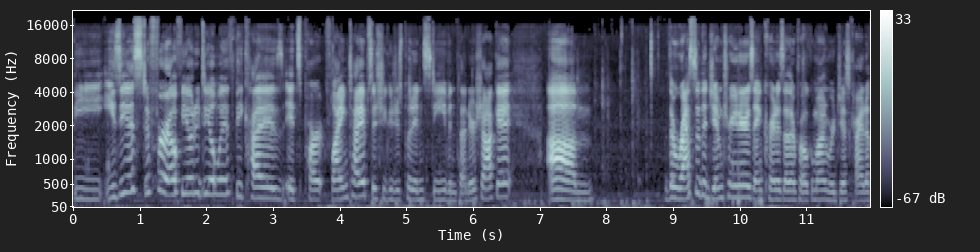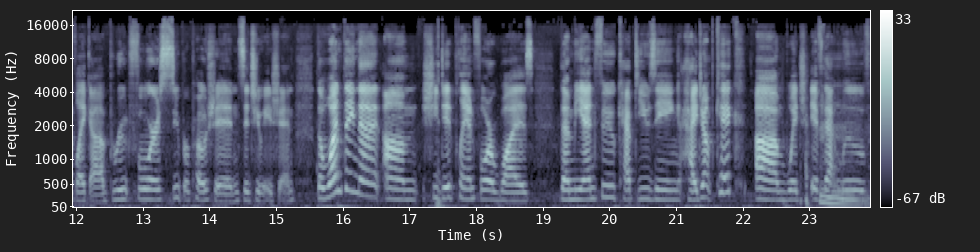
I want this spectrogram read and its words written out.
the easiest for Ophio to deal with because it's part flying type, so she could just put in Steve and Thundershock it. Um, the rest of the gym trainers and Krita's other Pokemon were just kind of like a brute force super potion situation. The one thing that um, she did plan for was the Mienfoo kept using high jump kick, um, which if that move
